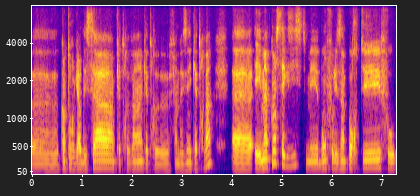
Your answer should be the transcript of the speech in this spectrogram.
euh, quand on regardait ça 80, 80 fin des années 80. Euh, et maintenant, ça existe, mais bon, faut les importer, faut,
